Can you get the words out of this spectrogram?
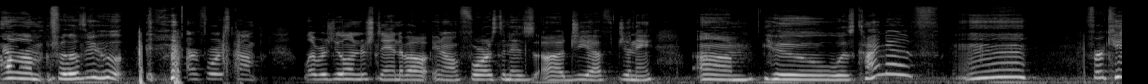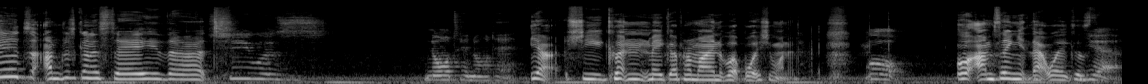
Um, for those of you who are Forrest Gump lovers, you'll understand about, you know, Forrest and his uh, GF, Jenny, um, who was kind of, eh, for kids, I'm just gonna say that... She was naughty, naughty. Yeah, she couldn't make up her mind what boy she wanted. Well... Well, I'm saying it that way because yeah.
